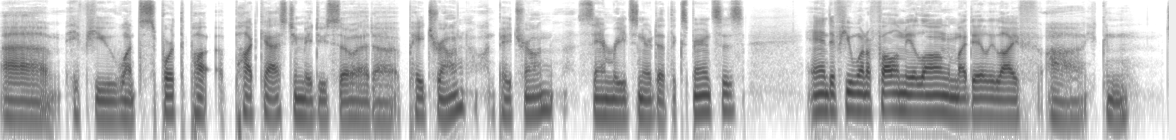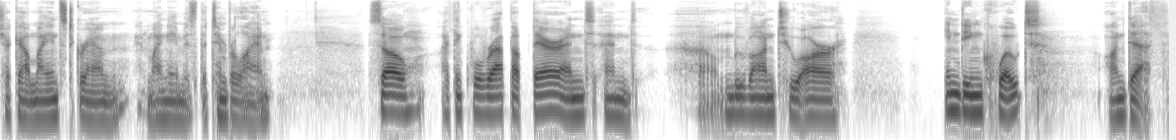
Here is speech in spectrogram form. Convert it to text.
Uh, if you want to support the po- podcast, you may do so at uh, Patreon, on Patreon, Sam Reads Near Death Experiences. And if you want to follow me along in my daily life, uh, you can check out my Instagram, and my name is the Timberlion. So I think we'll wrap up there and and uh, move on to our ending quote on death.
